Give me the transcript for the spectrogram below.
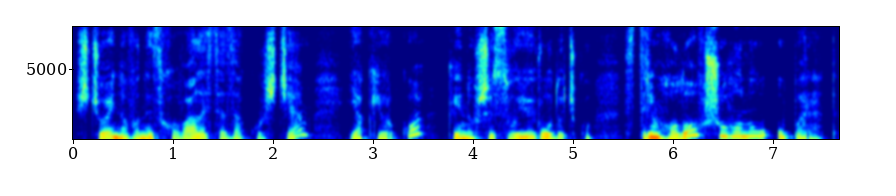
Щойно вони сховалися за кущем, як Юрко, кинувши свою вудочку, стрімголов шугонув уперед.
